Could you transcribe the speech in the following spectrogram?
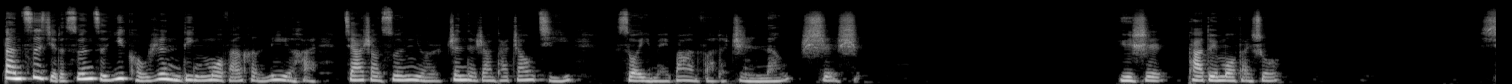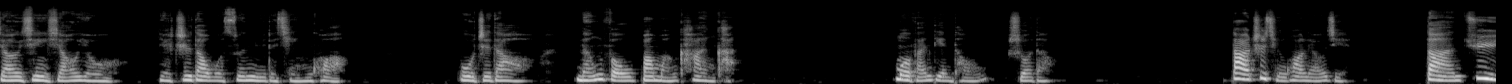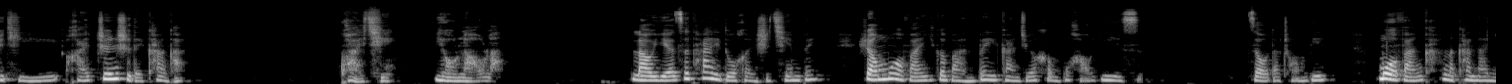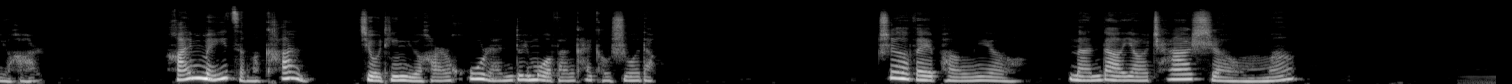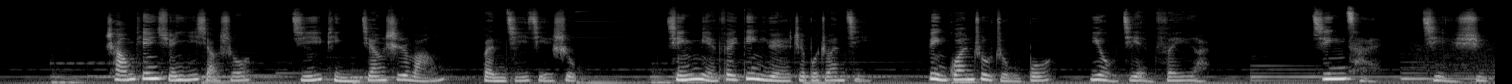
但自己的孙子一口认定莫凡很厉害，加上孙女儿真的让他着急，所以没办法了，只能试试。于是他对莫凡说：“相信小友。”也知道我孙女的情况，不知道能否帮忙看看。莫凡点头说道：“大致情况了解，但具体还真是得看看。”快请，有劳了。老爷子态度很是谦卑，让莫凡一个晚辈感觉很不好意思。走到床边，莫凡看了看那女孩。还没怎么看，就听女孩忽然对莫凡开口说道：“这位朋友，难道要插手吗？长篇悬疑小说《极品僵尸王》本集结束，请免费订阅这部专辑，并关注主播又见菲儿，精彩继续。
